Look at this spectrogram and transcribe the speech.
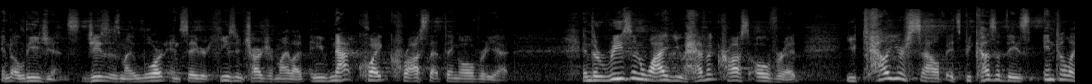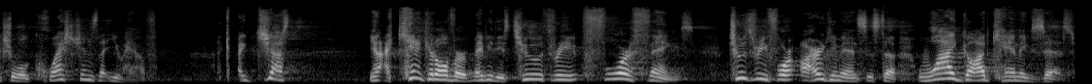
and allegiance. Jesus is my Lord and Savior. He's in charge of my life. And you've not quite crossed that thing over yet. And the reason why you haven't crossed over it, you tell yourself it's because of these intellectual questions that you have. Like, I just you know, I can't get over maybe these two, three, four things, two, three, four arguments as to why God can't exist,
